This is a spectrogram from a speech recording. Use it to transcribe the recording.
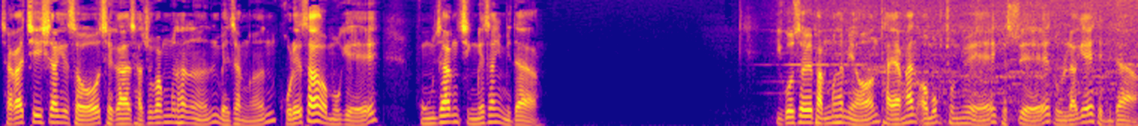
자갈치 시장에서 제가 자주 방문하는 매장은 고래사 어묵의 공장 직매장입니다. 이곳을 방문하면 다양한 어묵 종류의 개수에 놀라게 됩니다.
